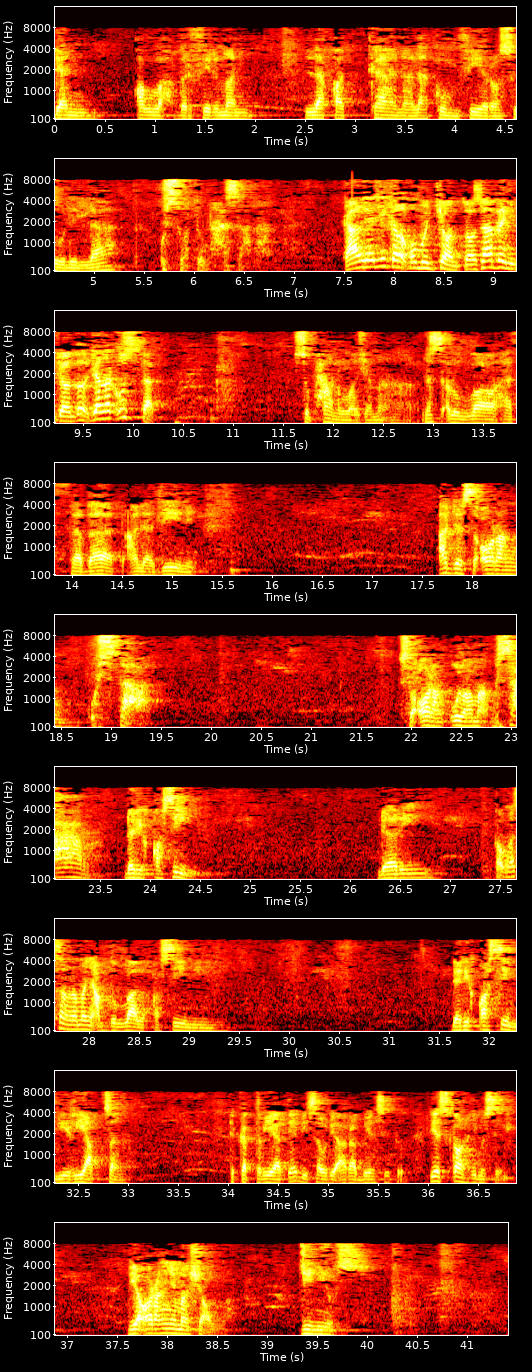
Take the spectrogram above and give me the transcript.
Dan Allah berfirman, "Laqad kana lakum fi Rasulillah uswatun hasanah." Kalian ini kalau mau mencontoh, siapa ini contoh? Jangan ustaz. Subhanallah jamaah. Nas'alullah thabat ala dini ada seorang ustaz seorang ulama besar dari Qasim dari kalau nggak salah namanya Abdullah Al-Qasimi dari Qasim di Riyadh sana. Dekat Riyadh ya di Saudi Arabia situ. Dia sekolah di Mesir. Dia orangnya Masya Allah. Genius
